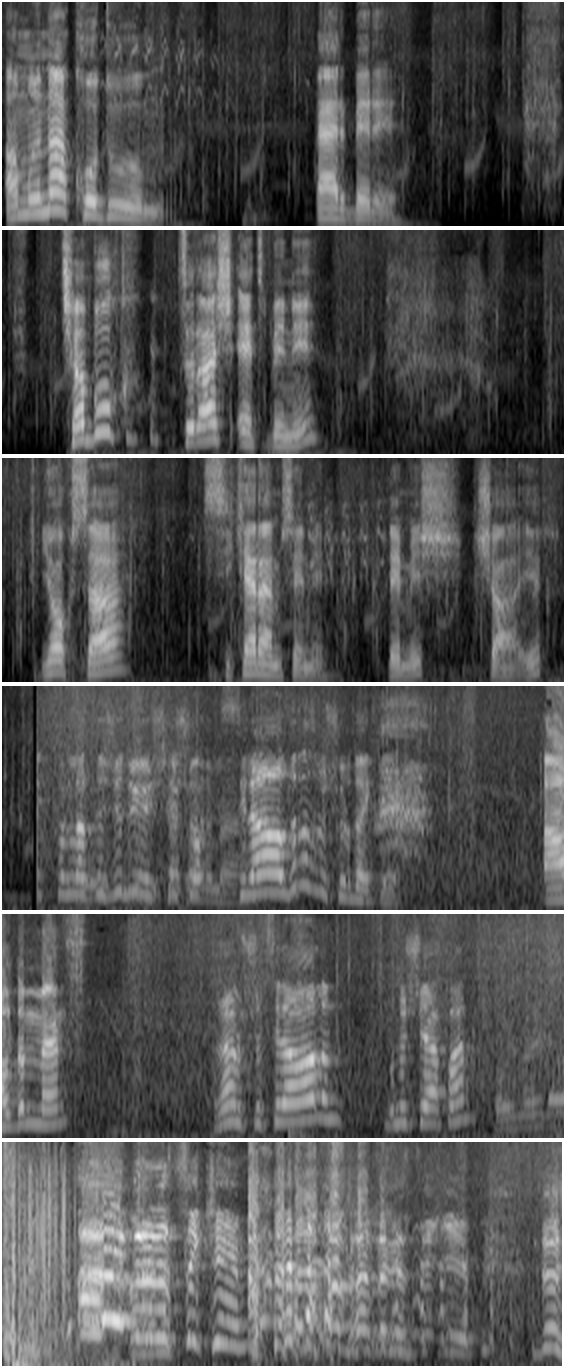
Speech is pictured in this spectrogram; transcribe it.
Amına koduğum berberi. Çabuk tıraş et beni. Yoksa sikerem seni demiş şair. Fırlatıcı diyor işte. Şu silah aldınız mı şuradaki? Aldım ben. Ram şu silahı alın. Bunu şey yapan. Ananı sikeyim. Ananı sikeyim. Dur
